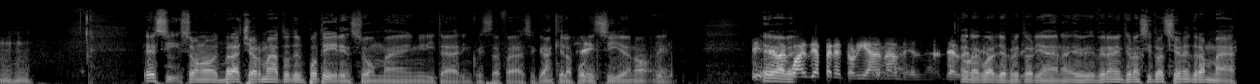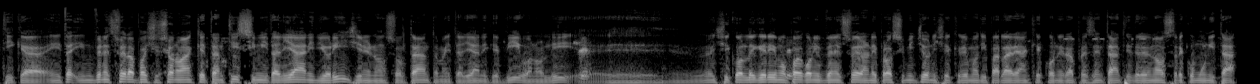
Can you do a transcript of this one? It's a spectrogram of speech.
Mm-hmm. Eh sì, sono il braccio armato del potere, insomma, i militari in questa fase, anche la polizia, sì, no? Eh. Sì, è la guardia pretoriana del, del È la guardia pretoriana, è veramente una situazione drammatica. In, in, Venezuela poi ci sono anche tantissimi italiani di origine, non soltanto, ma italiani che vivono lì. Sì. Eh, noi ci collegheremo sì. poi con il Venezuela nei prossimi giorni, cercheremo di parlare anche con i rappresentanti delle nostre comunità.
